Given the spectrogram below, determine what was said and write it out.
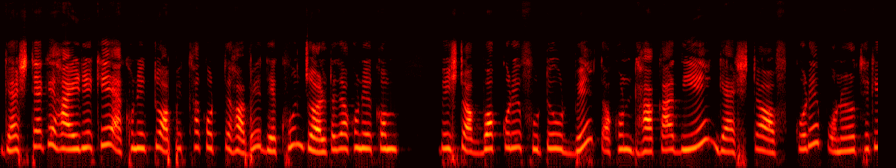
গ্যাসটাকে হাই রেখে এখন একটু অপেক্ষা করতে হবে। দেখুন, জলটা যখন এরকম বেশ টকবক করে ফুটে উঠবে, তখন ঢাকা দিয়ে গ্যাসটা অফ করে পনেরো থেকে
